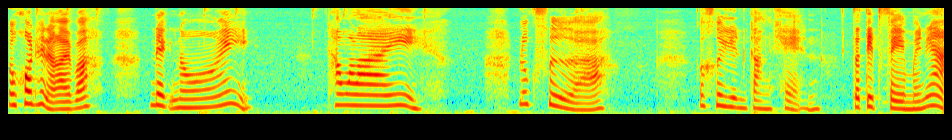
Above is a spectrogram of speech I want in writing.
ทุกคนเห็นอะไรปะ เด็กน้อยทำอะไร ลูกเสือ ก็คือยืนกลางแขน จะติดเฟรมไหมเนี่ย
